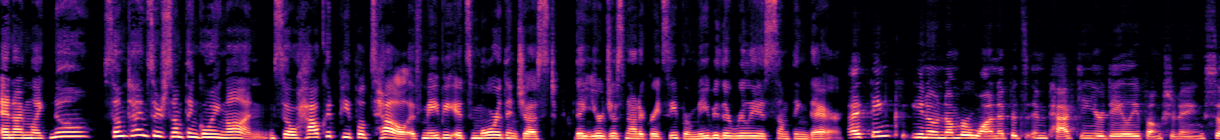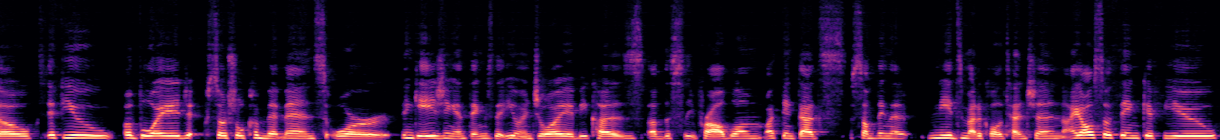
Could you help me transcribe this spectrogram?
And I'm like, no, sometimes there's something going on. So, how could people tell if maybe it's more than just that you're just not a great sleeper? Maybe there really is something there? I think, you know, number one, if it's impacting your daily functioning. So if you avoid social commitments or engaging in things that you enjoy because of the sleep problem, I think that's something that needs medical attention. I also think if you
